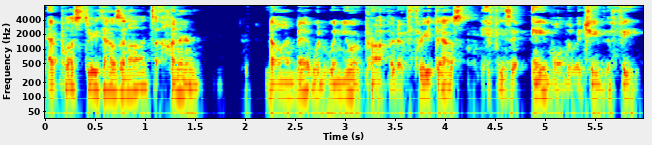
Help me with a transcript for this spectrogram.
At plus 3,000 odds, a $100 bet would win you a profit of 3,000 if he's able to achieve the feat.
